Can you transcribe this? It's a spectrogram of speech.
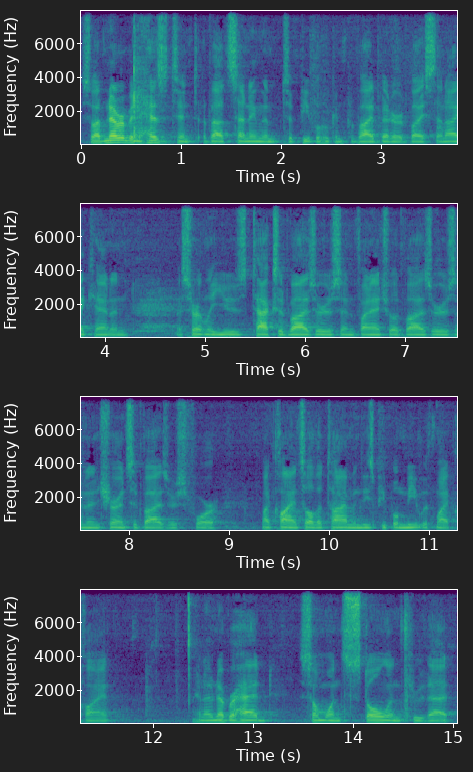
So I've never been hesitant about sending them to people who can provide better advice than I can, and I certainly use tax advisors and financial advisors and insurance advisors for my clients all the time, and these people meet with my client. And I've never had someone stolen through that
